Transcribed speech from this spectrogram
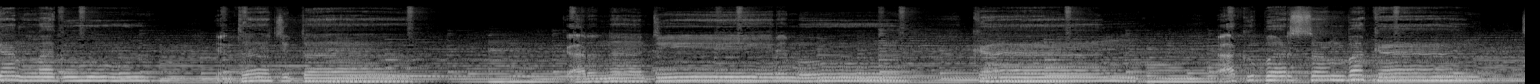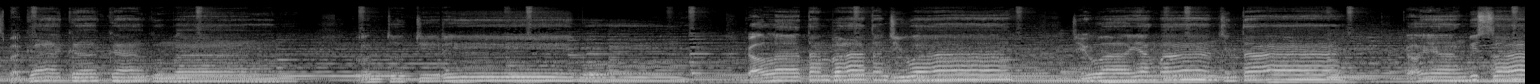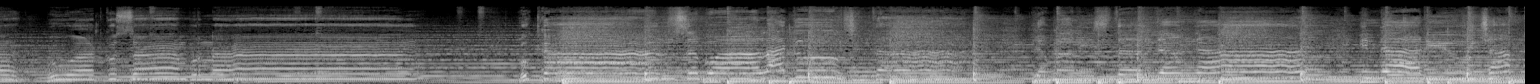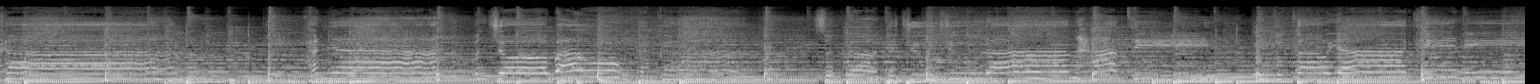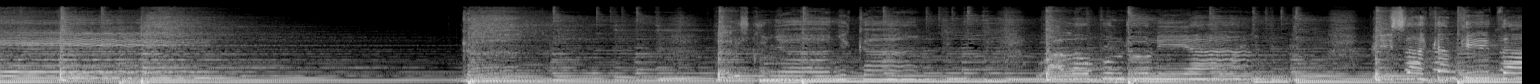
lagu yang tercipta karena dirimu kan aku persembahkan sebagai kekaguman untuk dirimu. Kaulah tambatan jiwa Jiwa yang mencinta Kau yang bisa buatku sempurna. Bukan pisahkan kita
